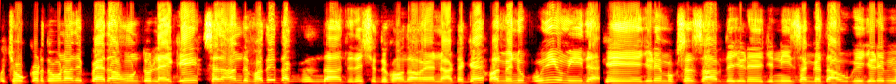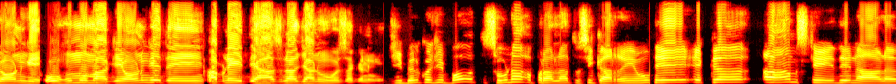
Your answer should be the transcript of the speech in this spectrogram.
ਪਿਛੋਕੜ ਤੋਂ, ਉਹਨਾਂ ਦੇ ਪੈਦਾ ਹੋਣ ਤੋਂ ਲੈ ਕੇ ਸਰਹੰਦ ਫਤਿਹ ਤੱਕ ਦਾ ਦ੍ਰਿਸ਼ ਦਿਖਾਉਂਦਾ ਹੋਇਆ ਨਾਟਕ ਹੈ। ਔਰ ਮੈਨੂੰ ਪੂਰੀ ਉਮੀਦ ਹੈ ਕਿ ਜਿਹੜੇ ਮੁਕਤਸਰ ਸਾਹਿਬ ਦੇ ਜਿਹੜੇ ਜਿੰਨੀ ਸੰਗਤ ਆਊਗੀ, ਜਿਹੜੇ ਵੀ ਆਉਣਗੇ, ਉਹ ਹੁਮ ਹੁਮਾ ਕੇ ਆਉਣਗੇ ਤੇ ਆਪਣੇ ਇਤਿਹਾਸ ਨਾਲ ਜਾਣੂ ਹੋ ਸਕਣਗੇ। ਜੀ ਬਿਲਕੁਲ ਜੀ ਬਹੁਤ ਸੋਹਣਾ ਉਪਰਾਲਾ ਤੁਸੀਂ ਕਰ ਰਹੇ ਹੋ ਤੇ ਇੱਕ ਆਮ ਸਟੇਜ ਦੇ ਨਾਲ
